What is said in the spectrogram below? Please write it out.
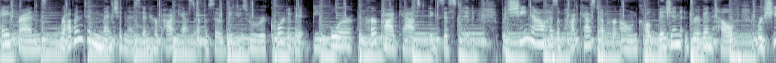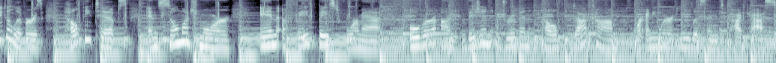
Hey friends, Robin didn't mention this in her podcast episode because we recorded it before her podcast existed. But she now has a podcast of her own called Vision Driven Health, where she delivers healthy tips and so much more in a faith based format over on visiondrivenhealth.com or anywhere you listen to podcasts.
